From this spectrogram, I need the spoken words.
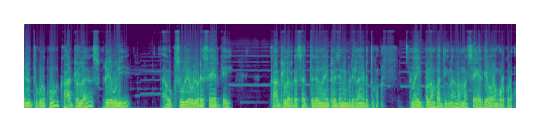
இழுத்து கொடுக்கும். காற்றில் சூரிய ஒளி சூரிய ஒளியோட செயற்கை காற்றில் இருக்க சத்துகள் நைட்ரஜன் இப்படிலாம் எடுத்துக்கும். ஆனால் இப்போல்லாம் பார்த்தீங்கன்னா நம்ம செயற்கை உரம் கொடுக்குறோம்.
